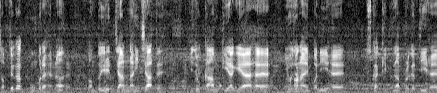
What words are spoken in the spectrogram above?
सब जगह घूम रहे हैं ना। तो हम तो यही जानना ही चाहते हैं। कि जो काम किया गया है योजनाएँ बनी है उसका कितना प्रगति है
